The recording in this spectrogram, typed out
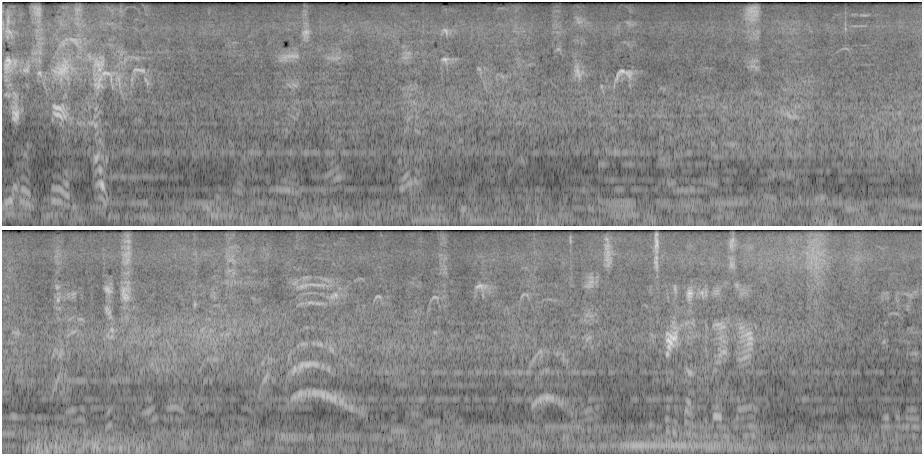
Evil spirits out. Lo de Señor fuera. Chain of addiction right De veras. He's pretty pumped about his arm. Good enough.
